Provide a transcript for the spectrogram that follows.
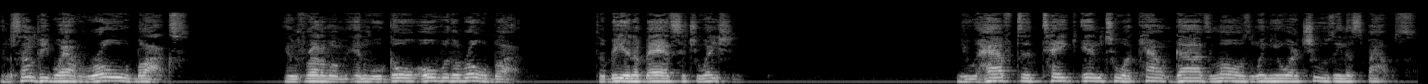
And some people have roadblocks in front of them and will go over the roadblock to be in a bad situation. You have to take into account God's laws when you are choosing a spouse.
